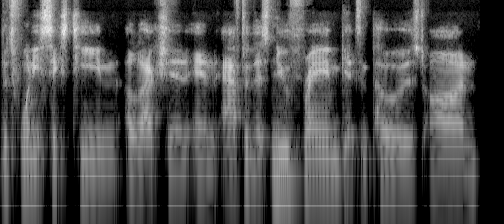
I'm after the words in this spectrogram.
the 2016 election and after this new frame gets imposed on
